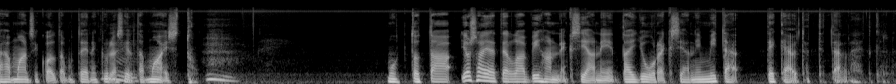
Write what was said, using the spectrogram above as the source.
vähän mansikoilta, mutta ei ne kyllä mm. siltä maistu. Mm. Mutta tota, jos ajatellaan vihanneksia niin, tai juureksia, niin mitä te käytätte tällä hetkellä?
